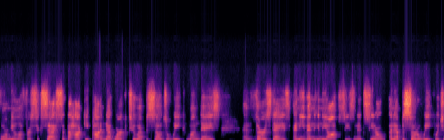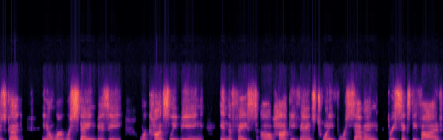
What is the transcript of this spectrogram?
formula for success at the Hockey Pod Network, two episodes a week, Mondays and Thursdays. And even in the off season, it's, you know, an episode a week, which is good. You know, we're, we're staying busy. We're constantly being in the face of hockey fans 24 7, 365.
